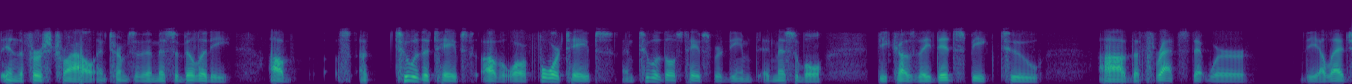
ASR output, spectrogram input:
in the first trial in terms of admissibility of uh, two of the tapes of or four tapes, and two of those tapes were deemed admissible because they did speak to uh, the threats that were the alleged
